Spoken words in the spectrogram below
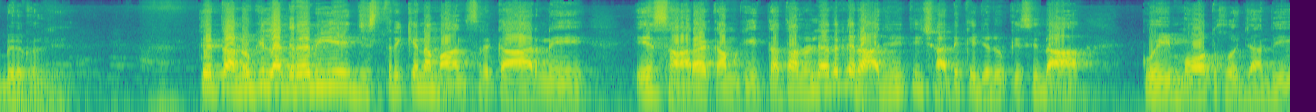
ਬਿਲਕੁਲ ਜੀ। ਤੇ ਤੁਹਾਨੂੰ ਕੀ ਲੱਗ ਰਿਹਾ ਵੀ ਇਹ ਜਿਸ ਤਰੀਕੇ ਨਾਲ ਮਾਨ ਸਰਕਾਰ ਨੇ ਇਹ ਸਾਰਾ ਕੰਮ ਕੀਤਾ ਤੁਹਾਨੂੰ ਲੱਗਦਾ ਕਿ ਰਾਜਨੀਤੀ ਛੱਡ ਕੇ ਜਦੋਂ ਕਿਸੇ ਦਾ ਕੋਈ ਮੌਤ ਹੋ ਜਾਂਦੀ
